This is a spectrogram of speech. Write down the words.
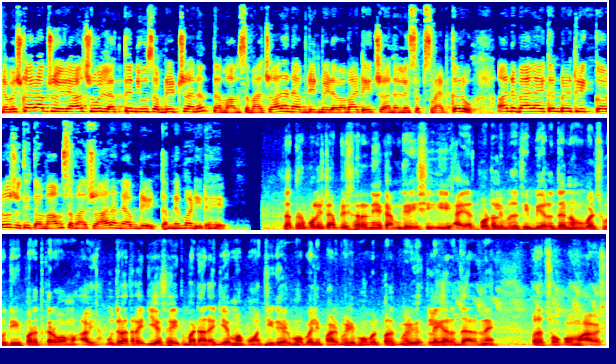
નમસ્કાર, આપ જોઈ રહ્યા છો લખત ન્યૂઝ અપડેટ ચેનલ. તમામ સમાચાર અને અપડેટ મેળવવા માટે ચેનલને સબસ્ક્રાઇબ કરો અને બેલ આઇકન પર ક્લિક કરો જેથી તમામ સમાચાર અને અપડેટ તમને મળી રહે. લખતર પોલીસ સ્ટાફની સરાહનીય કામગીરી સીઈઆઈઆર પોર્ટલની મદદથી બે અરજદારના મોબાઈલ શોધી પરત કરવામાં આવ્યા ગુજરાત રાજ્ય સહિત બધા રાજ્યમાં પહોંચી ગયેલ મોબાઈલની ફાળ મેળવી, મોબાઈલ પરત મેળવી લઈ અરજદારને પરત સોંપવામાં આવે છે.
